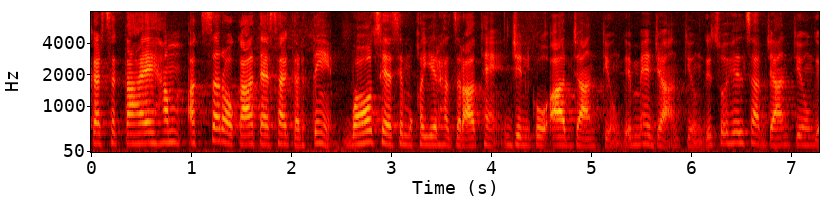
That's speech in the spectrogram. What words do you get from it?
کر سکتا ہے۔ ہم اکثر اوقات ایسا کرتے ہیں۔ بہت سے ایسے مخیر حضرات ہیں جن کو آپ جانتے ہوں گے میں جانتی ہوں گے سہیل صاحب جانتے ہوں گے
